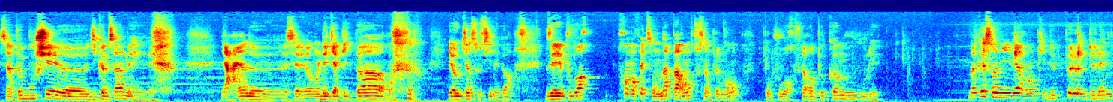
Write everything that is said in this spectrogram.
C'est un peu bouché dit comme ça, mais il a rien de. On le décapite pas, il n'y a aucun souci, d'accord Vous allez pouvoir prendre en fait son apparence tout simplement pour pouvoir faire un peu comme vous voulez. Malgré son univers rempli de pelotes de laine,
